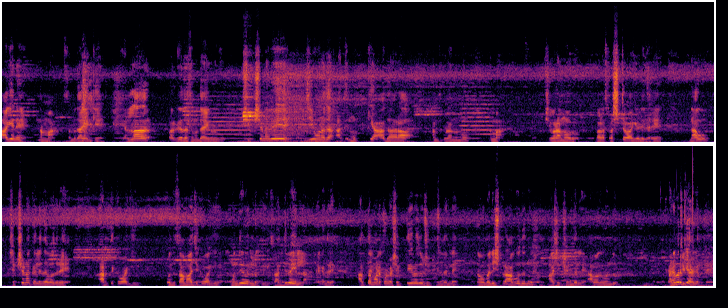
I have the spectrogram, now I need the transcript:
ಹಾಗೆಯೇ ನಮ್ಮ ಸಮುದಾಯಕ್ಕೆ ಎಲ್ಲ ವರ್ಗದ ಸಮುದಾಯಗಳಿಗೂ ಶಿಕ್ಷಣವೇ ಜೀವನದ ಅತಿ ಮುಖ್ಯ ಆಧಾರ ಅಂತ ಕೂಡ ನಮ್ಮ ಶಿವರಾಮ್ ಅವರು ಭಾಳ ಸ್ಪಷ್ಟವಾಗಿ ಹೇಳಿದ್ದಾರೆ. ನಾವು ಶಿಕ್ಷಣ ಕಲಿದ ಹೋದರೆ ಆರ್ಥಿಕವಾಗಿ ಒಂದು ಸಾಮಾಜಿಕವಾಗಿ ಮುಂದುವರಲಿಕ್ಕೆ ಸಾಧ್ಯವೇ ಇಲ್ಲ. ಯಾಕಂದರೆ ಅರ್ಥ ಮಾಡಿಕೊಳ್ಳುವ ಶಕ್ತಿ ಇರೋದು ಶಿಕ್ಷಣದಲ್ಲೇ. ನಾವು ಬಲಿಷ್ಠರ ಆಗೋದೂ ಆ ಶಿಕ್ಷಣದಲ್ಲೇ. ಆವಾಗ ಒಂದು ಮನವರಿಕೆ ಆಗುತ್ತೆ.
